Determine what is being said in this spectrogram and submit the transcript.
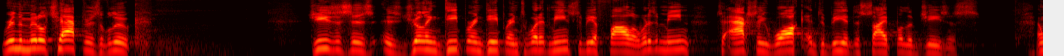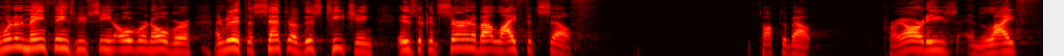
We're in the middle chapters of Luke. Jesus is, is drilling deeper and deeper into what it means to be a follower. What does it mean to actually walk and to be a disciple of Jesus? And one of the main things we've seen over and over, and really at the center of this teaching, is the concern about life itself. He's talked about priorities and life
